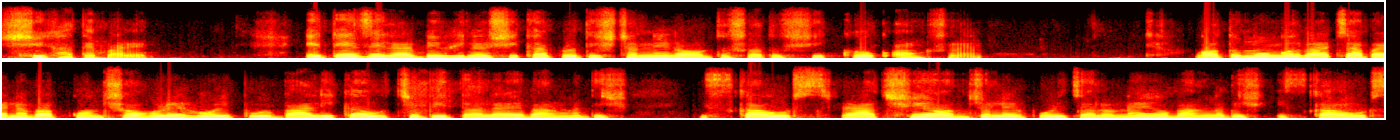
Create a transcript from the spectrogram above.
শেখাতে পারেন। এতে জেলার বিভিন্ন শিক্ষা প্রতিষ্ঠানের অর্ধশত শিক্ষক অংশ নেন। গত মঙ্গলবার চাঁপাইনবাবগঞ্জ শহরের হরিপুর বালিকা উচ্চ বিদ্যালয়ে বাংলাদেশ স্কাউটস রাজশাহী অঞ্চলের পরিচালনায় ও বাংলাদেশ স্কাউটস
